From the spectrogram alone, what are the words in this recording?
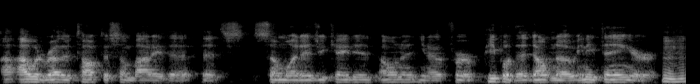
I would rather talk to somebody that that's somewhat educated on it. You know, for people that don't know anything or mm-hmm.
